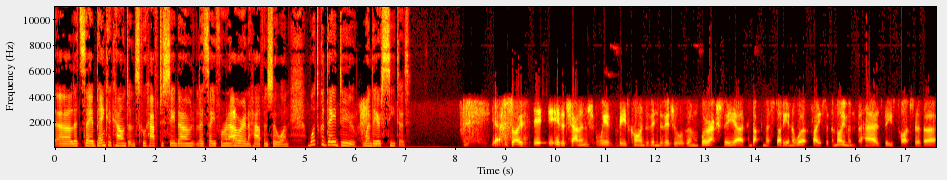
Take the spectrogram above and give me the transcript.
uh, let's say, bank accountants who have to sit down, let's say, for an hour and a half and so on. What could they do when they are seated? Yeah, so it, it is a challenge with these kinds of individuals, and we're actually uh, conducting a study in a workplace at the moment that has these types of uh,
